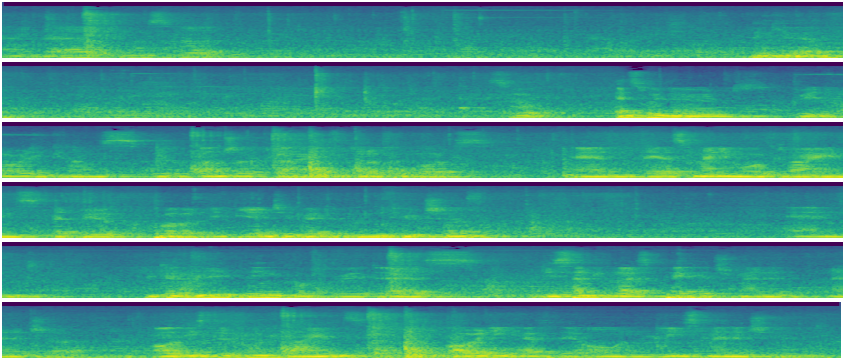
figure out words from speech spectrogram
and uh, Mr. Philipp. Thank you, Ed. So, as we learned, Grid already comes with a bunch of clients out of the box, and there's many more clients that will probably be integrated in the future. And you can really think of Grid as a decentralized package man manager all these different clients already have their own release management.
